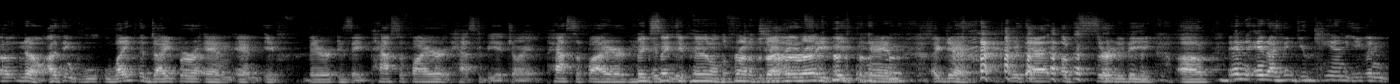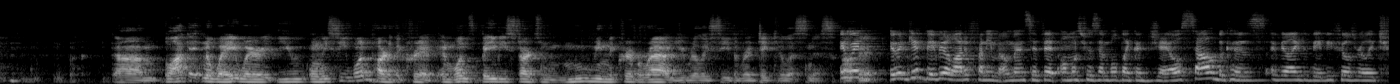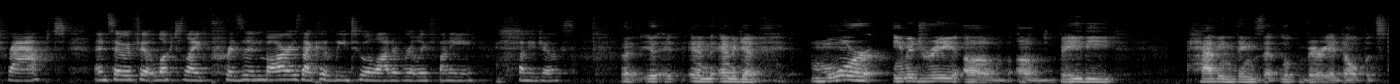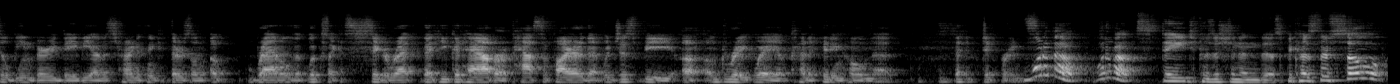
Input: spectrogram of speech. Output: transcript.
Uh, no, I think like the diaper, and and if there is a pacifier, it has to be a giant pacifier. Big safety it- pin on the front of the diaper, right? safety pin again with that absurdity. Uh, and and I think you can even um, block it in a way where you only see one part of the crib, and once baby starts moving the crib around, you really see the ridiculousness It of would it. it would give baby a lot of funny moments if it almost resembled like a jail cell because I feel like the baby feels really trapped, and so if it looked like prison bars, that could lead to a lot of really funny funny jokes. It, it, and and again, more imagery of of baby having things that look very adult but still being very baby. I was trying to think if there's a, a rattle that looks like a cigarette that he could have or a pacifier that would just be a, a great way of kind of hitting home that that difference. What about what about stage position in this? Because there's so,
